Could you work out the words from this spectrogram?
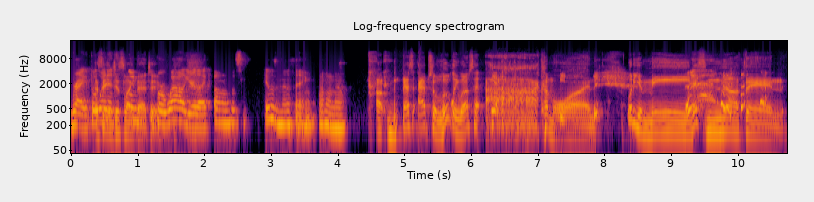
Right, but I when it's just like that too. For well, you're like, "Oh, it was it was nothing." I don't know. Uh, that's absolutely what I'm saying. Yeah. Ah, come on. what do you mean? It's nothing.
